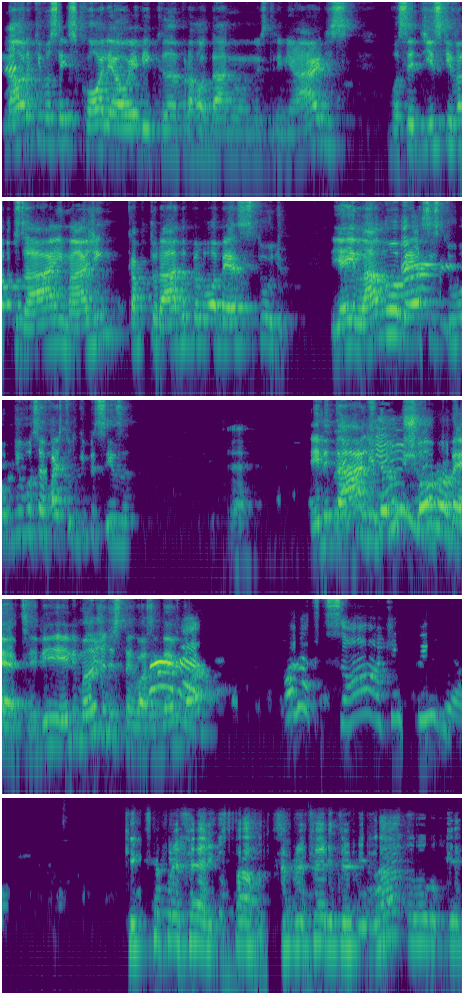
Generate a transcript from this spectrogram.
na hora que você escolhe a webcam para rodar no, no StreamYards, você diz que vai usar a imagem capturada pelo OBS Studio. E aí lá no OBS ah. Studio você faz tudo que precisa. É. Ele tá ali dando um show no OBS. Ele, ele manja desse negócio. Ele deve estar. Tá Olha só, que incrível! O que, que, você prefere, Gustavo? Você prefere terminar ou que,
